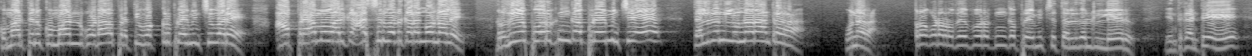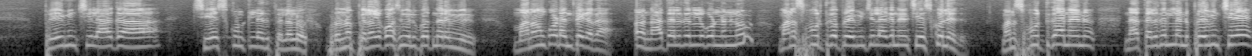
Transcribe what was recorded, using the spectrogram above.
కుమార్తెను కుమారుని కూడా ప్రతి ఒక్కరు ప్రేమించేవారే. ఆ ప్రేమ వారికి ఆశీర్వాదకరంగా ఉండాలి. హృదయపూర్వకంగా ప్రేమించే తల్లిదండ్రులు ఉన్నారా అంటారా? ఉన్నారా? ఎవరో కూడా హృదయపూర్వకంగా ప్రేమించే తల్లిదండ్రులు లేరు. ఎందుకంటే ప్రేమించేలాగా చేసుకుంటలేదు పిల్లలు. ఇప్పుడున్న పిల్లల కోసం వెళ్ళిపోతున్నారు మీరు? మనం కూడా అంతే కదా. నా తల్లిదండ్రులు కూడా నన్ను మనస్ఫూర్తిగా ప్రేమించేలాగా నేను చేసుకోలేదు. మనస్ఫూర్తిగా నేను నా తల్లిదండ్రులను ప్రేమించే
